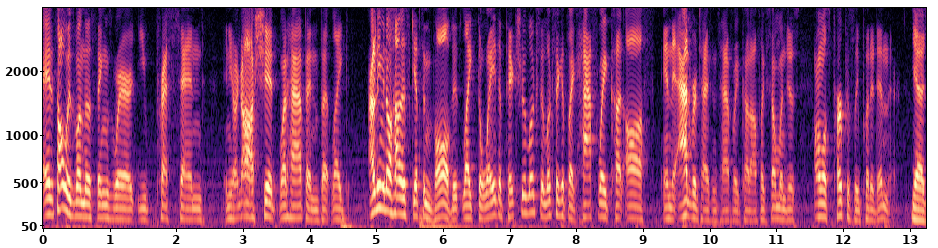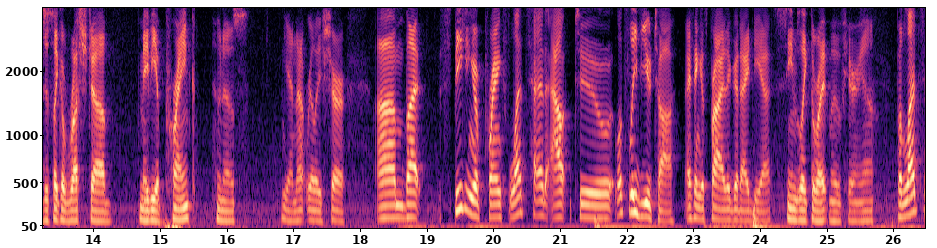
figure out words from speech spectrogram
it's always one of those things where you press send and you're like, oh shit, what happened? But like, I don't even know how this gets involved. It like the way the picture looks, it looks like it's like halfway cut off, and the advertisement's halfway cut off. Like someone just almost purposely put it in there. Yeah, just like a rush job, maybe a prank. Who knows? Yeah, not really sure. Um, but speaking of pranks, let's head out to let's leave Utah. I think is probably a good idea. Seems like the right move here. Yeah. But let's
